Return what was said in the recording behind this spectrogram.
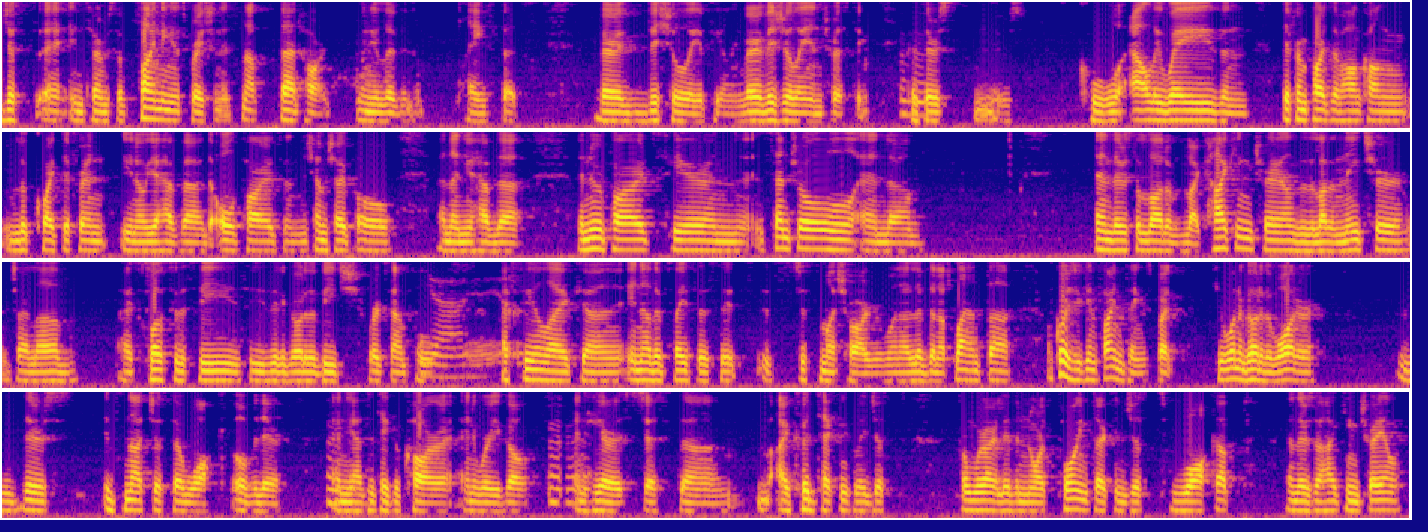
Just uh, in terms of finding inspiration, it's not that hard when you live in a place that's very visually appealing, very visually interesting. Because there's there's cool alleyways and different parts of Hong Kong look quite different. You know, you have uh, the old parts and Sham Shui Po, and then you have the the newer parts here in, in Central, and um, and there's a lot of like hiking trails. There's a lot of nature, which I love. It's close to the sea. It's easy to go to the beach, for example. Yeah, yeah, yeah. I feel like uh, in other places it's it's just much harder. When I lived in Atlanta, of course you can find things, but if you want to go to the water, there's it's not just a walk over there, and you have to take a car anywhere you go. And here it's just um, I could technically just from where I live in North Point, I can just walk up, and there's a hiking trail,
